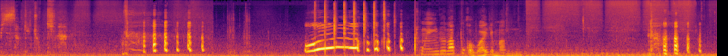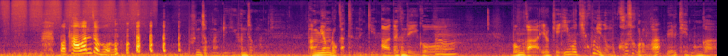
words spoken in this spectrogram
비싼 게 좋긴 하네. 오! 통행료 납부가 왜 이렇게 많? 뭐 다 만져보노. 흔적 남기기, 흔적 남기기. 박명록 같은 느낌. 아, 나 근데 이거 응. 뭔가 이렇게 이모티콘이 너무 커서 그런가? 왜 이렇게 뭔가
